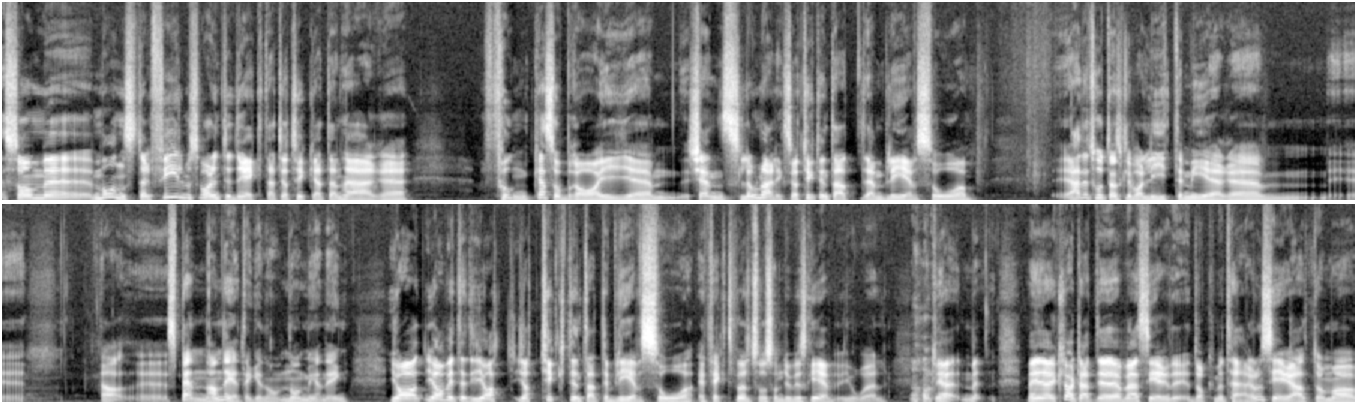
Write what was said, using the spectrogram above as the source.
som eh, monsterfilm så var det inte direkt att jag tycker att den här eh, funkar så bra i ehm, känslorna. Liksom. Jag tyckte inte att den blev så... Jag hade trott att den skulle vara lite mer ehm, ja, spännande helt enkelt i någon, någon mening. Jag, jag vet inte, jag, jag, tyckte inte att det blev så effektfullt så som du beskrev Joel. Okay. Men, men, men, det är klart att när jag ser dokumentären och ser allt de har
